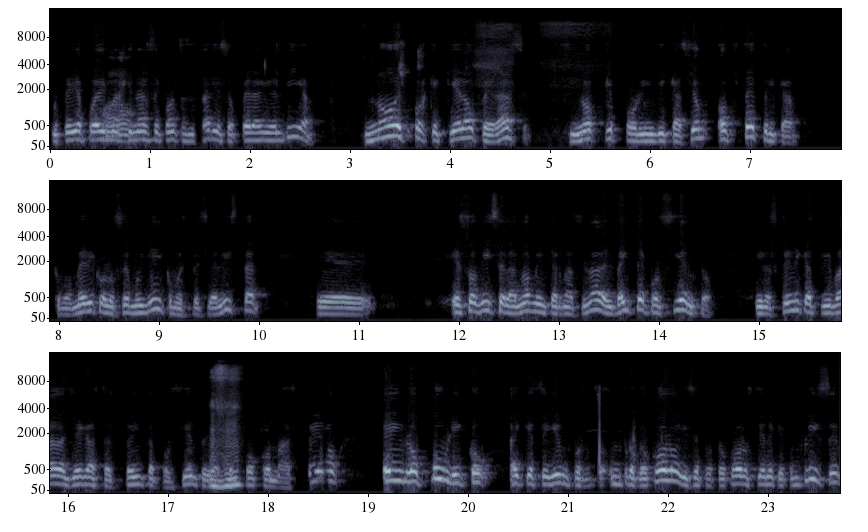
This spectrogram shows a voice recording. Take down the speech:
Usted ya puede imaginarse cuántas cesáreas se operan en el día. No es porque quiera operarse, sino que por indicación obstétrica, como médico lo sé muy bien, como especialista, eh, eso dice la norma internacional, el 20% y las clínicas privadas llega hasta el 30% y hasta un poco más. Pero en lo público hay que seguir un, protocolo y ese protocolo tiene que cumplirse.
